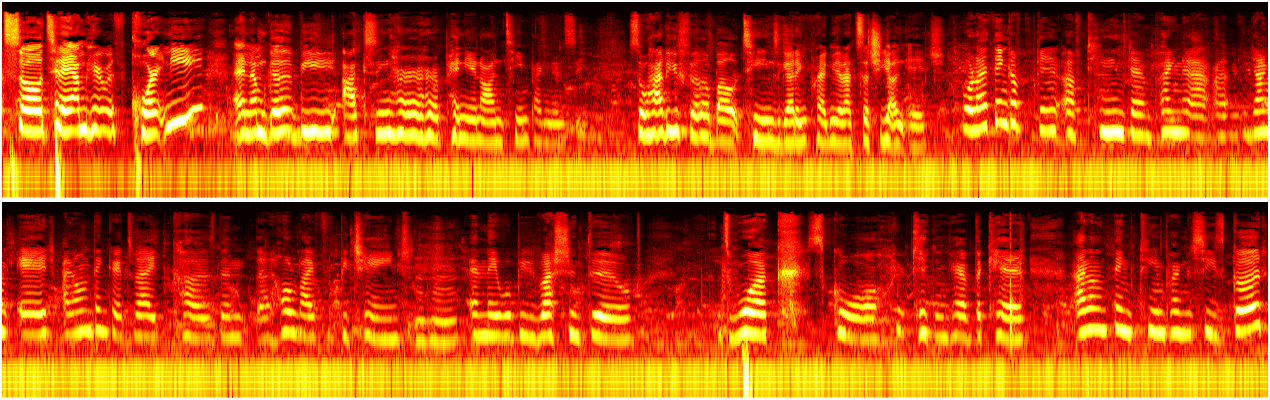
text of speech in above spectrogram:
So today I'm here with Courtney, and I'm gonna be asking her her opinion on teen pregnancy. So how do you feel about teens getting pregnant at such a young age? Well, I think of, of teens getting pregnant at a young age, I don't think it's right because then their whole life would be changed mm-hmm. and they would be rushing through work, school, taking care of the kid. I don't think teen pregnancy is good,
